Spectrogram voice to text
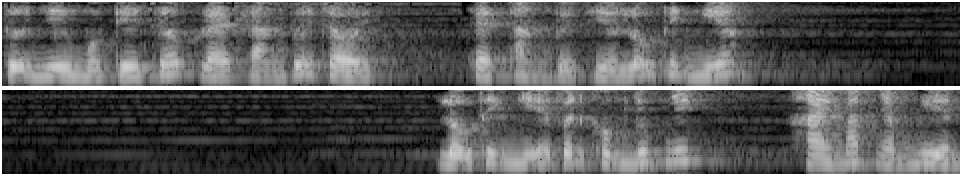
tự như một tia chớp lóe sáng giữa trời xẹt thẳng về phía Lỗ Thị Nghĩa. Lỗ Thị Nghĩa vẫn không nhúc nhích, hai mắt nhắm nghiền,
